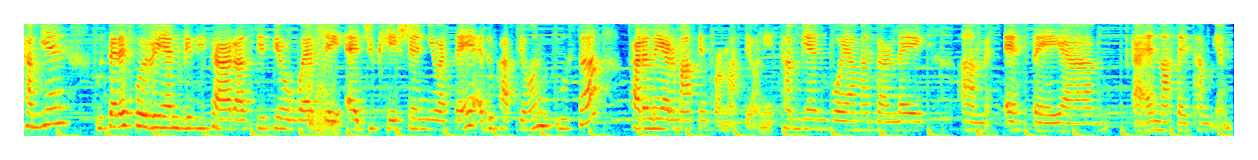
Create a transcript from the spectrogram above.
también ustedes podrían visitar el sitio web de Education USA, Educación USA, para leer más información. Y también voy a mandarle um, este um, enlace también.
